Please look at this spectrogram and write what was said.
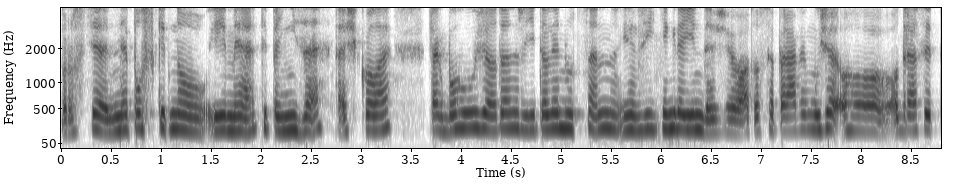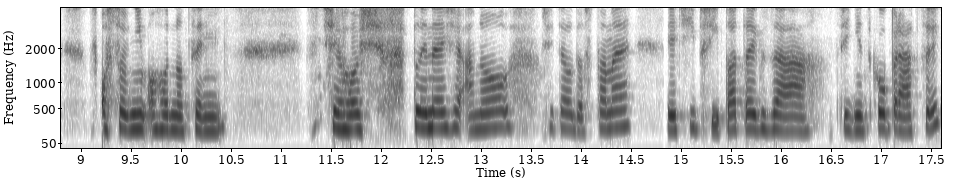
prostě neposkytnou jim je ty peníze té škole, tak bohužel ten ředitel je nucen je vzít někde jinde, že jo? A to se právě může odrazit v osobním ohodnocení, z čehož plyne, že ano, učitel dostane větší příplatek za střídnickou práci,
